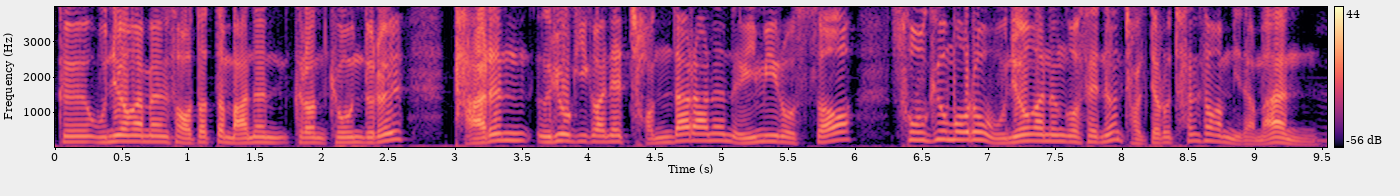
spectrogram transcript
그 운영하면서 얻었던 많은 그런 교훈들을 다른 의료기관에 전달하는 의미로서 소규모로 운영하는 것에는 절대로 찬성합니다만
